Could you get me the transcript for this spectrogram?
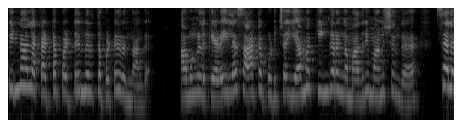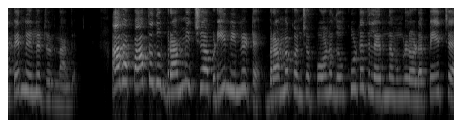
பின்னால கட்டப்பட்டு நிறுத்தப்பட்டு இருந்தாங்க. அவங்களுக்கு இடையில சாட்டை பிடிச்ச எம கிங்கரங்க மாதிரி மனுஷங்க சில பேர் நின்றுட்டு இருந்தாங்க. அதை பார்த்ததும் பிரமிச்சு அப்படியே நின்றுட்டேன் பிரம்ம கொஞ்சம் போனதும் கூட்டத்துல இருந்தவங்களோட பேச்சை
